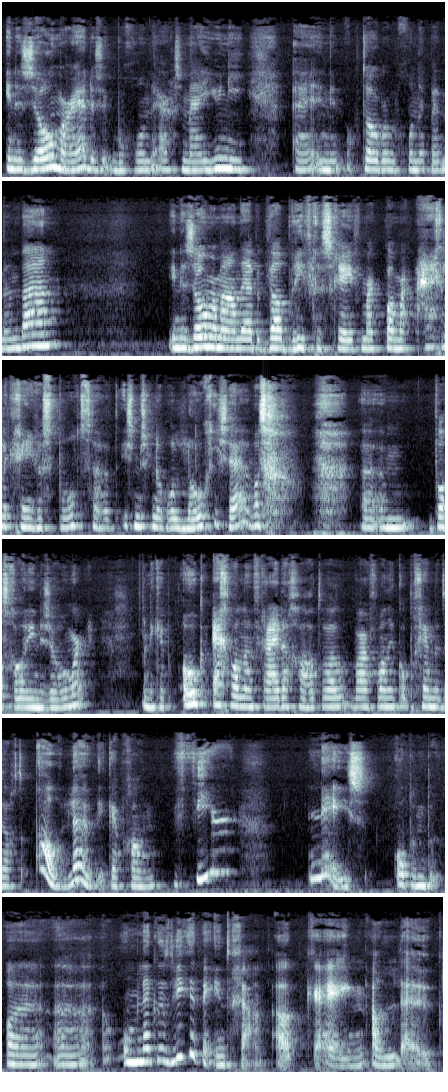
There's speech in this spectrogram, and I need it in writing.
in de zomer, hè, dus ik begon ergens mei, juni. Uh, in oktober begon ik met mijn baan. In de zomermaanden heb ik wel brief geschreven, maar ik kwam er eigenlijk geen respons. Nou, dat is misschien ook wel logisch, hè. Het was, uh, was gewoon in de zomer. En ik heb ook echt wel een vrijdag gehad waarvan ik op een gegeven moment dacht: Oh, leuk, ik heb gewoon vier nee's op een, uh, uh, om lekker het weekend mee in te gaan. Oké, okay, nou leuk.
